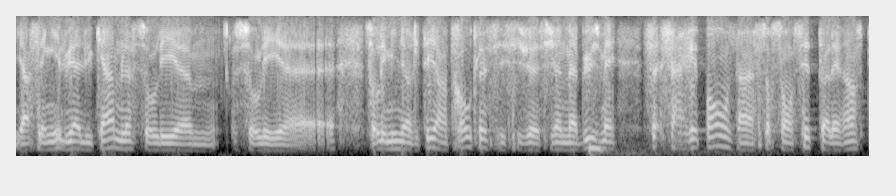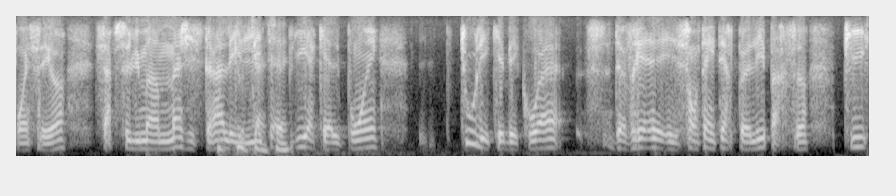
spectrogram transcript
il a enseigné lui à l'UCAM là, sur les euh, sur les sur les minorités, entre autres, là, si, je, si je ne m'abuse. Mais sa, réponse dans, sur son site tolérance.ca, c'est absolument magistral et il établit à quel point tous les Québécois devraient sont interpellés par ça. Puis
